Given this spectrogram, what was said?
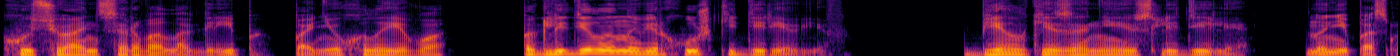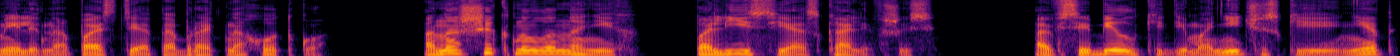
Хусюань сорвала гриб, понюхала его поглядела на верхушки деревьев. Белки за нею следили, но не посмели напасть и отобрать находку. Она шикнула на них, по лисье оскалившись. А все белки, демонические и нет,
